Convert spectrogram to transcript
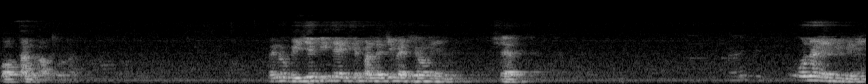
ਬਹੁਤ ਧੰਨਵਾਦ ਤੁਹਾਡਾ। ਮੈਨੂੰ ਬੀਜੇਪੀ ਦੇ ਇੱਥੇ ਪੰਡਤ ਜੀ ਬੈਠੇ ਹੋਣੇ ਆ, ਸ਼ਾਇਦ। ਉਹਨਾਂ ਨੇ ਵੀ ਮੇਰੀ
